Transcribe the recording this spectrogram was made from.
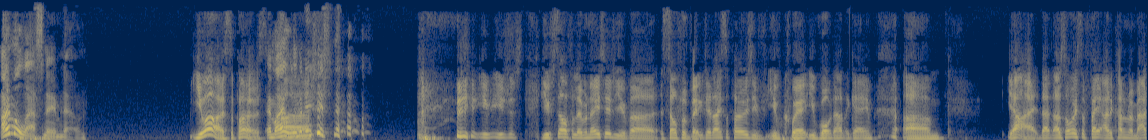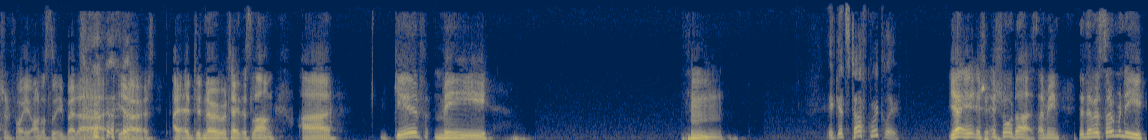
I'm a last name noun. You are, I suppose. Am I uh, eliminated uh, now? you, you just you've self eliminated. You've uh, self evicted, I suppose. You've you've quit. You've walked out the game. Um, yeah, that, that's always the fate I kind of imagined for you, honestly. But uh, you know, I, I, didn't know it would take this long. Uh, give me. Hmm. It gets tough quickly. Yeah, it, it, sure does. I mean, there were so many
